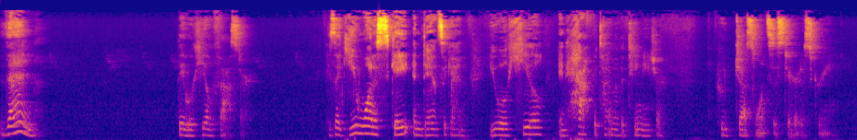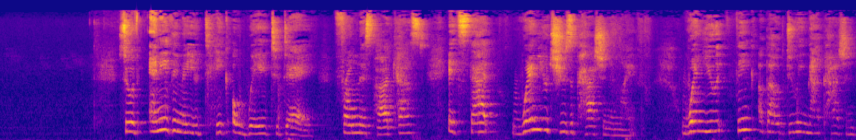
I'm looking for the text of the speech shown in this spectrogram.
then they will heal faster. He's like, You want to skate and dance again you will heal in half the time of a teenager who just wants to stare at a screen. So, if anything that you take away today from this podcast, it's that when you choose a passion in life, when you think about doing that passion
